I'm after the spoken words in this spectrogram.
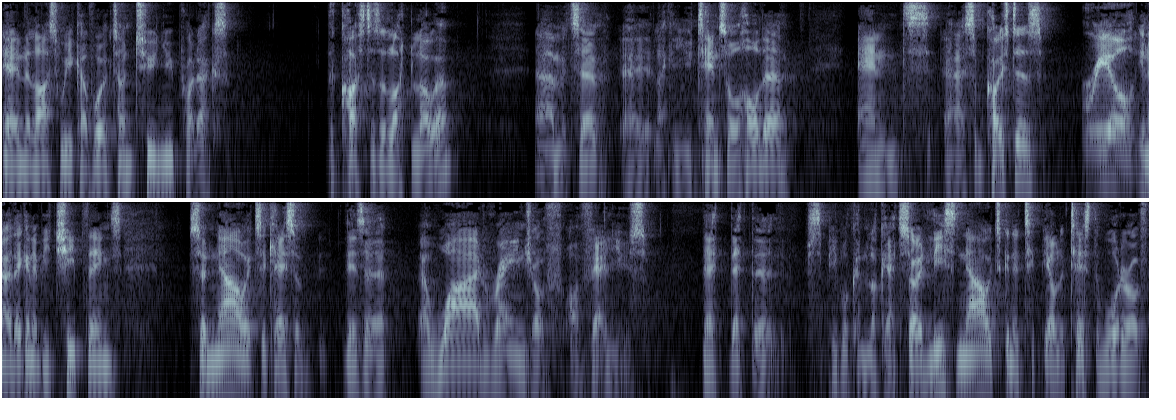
in the last week I've worked on two new products. The cost is a lot lower. Um, it's a, a like a utensil holder and uh, some coasters. Real, you know, they're going to be cheap things. So now it's a case of there's a, a wide range of, of values that that the people can look at. So at least now it's going to be able to test the water of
